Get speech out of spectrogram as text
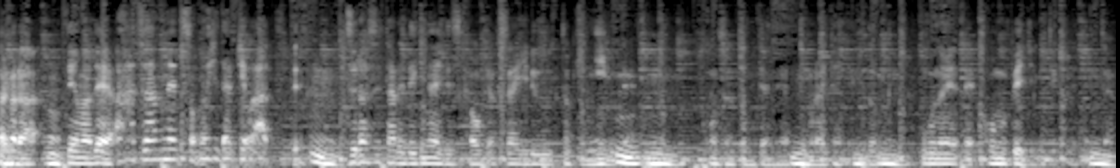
はいだからうん電話で「ああ残念その日だけは」っつって、うんずらせたりできないですか？お客さんいる時に」みたうん。いな、うん。コンサートみたいなのやってもらいたいんだけど、うん僕のえホームページ見てくれてみたいな、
